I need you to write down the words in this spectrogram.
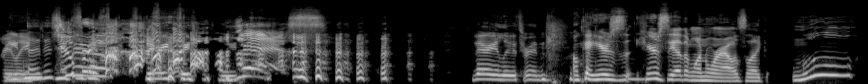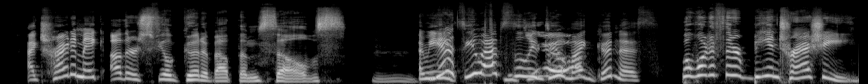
freely. That is Too true. free. Very graciously. Yes. Very Lutheran. Okay, here's here's the other one where I was like, "Ooh." I try to make others feel good about themselves. Mm. I mean, yes, you absolutely do. do. My goodness. But what if they're being trashy?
